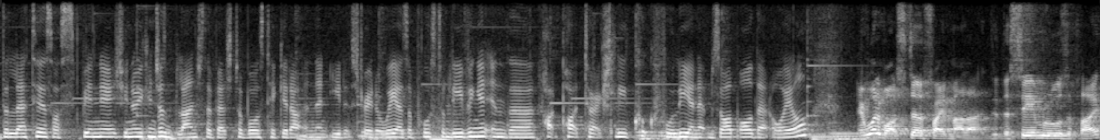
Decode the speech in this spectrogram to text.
the lettuce or spinach, you know, you can just blanch the vegetables, take it out and then eat it straight away, as opposed to leaving it in the hot pot to actually cook fully and absorb all that oil. And what about stir-fried mala? Do the same rules apply?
